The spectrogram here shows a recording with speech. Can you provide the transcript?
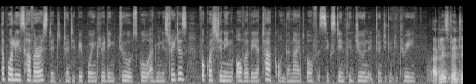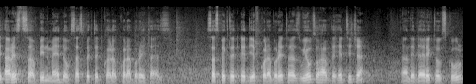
the police have arrested 20 people including two school administrators for questioning over the attack on the night of 16th June 2023. At least 20 arrests have been made of suspected collaborators. Suspected ADF collaborators. We also have the head teacher and the director of school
